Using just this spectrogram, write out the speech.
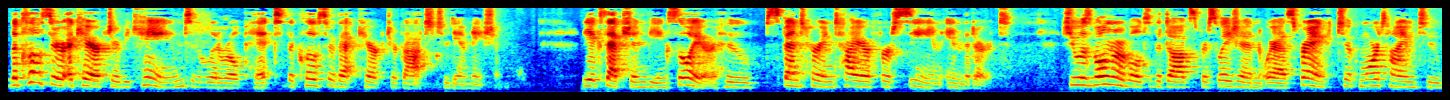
The closer a character became to the literal pit, the closer that character got to damnation. The exception being Sawyer, who spent her entire first scene in the dirt. She was vulnerable to the dog's persuasion, whereas Frank took more time to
